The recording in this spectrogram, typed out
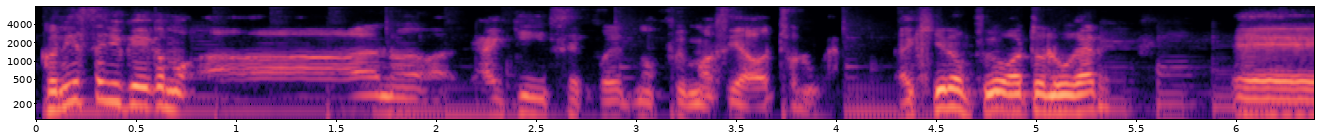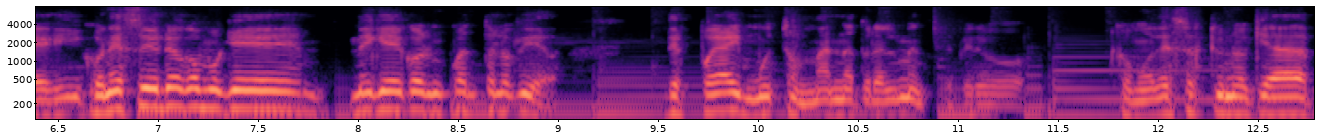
con esa yo quedé como, ah, no, aquí se fue, nos fuimos hacia otro lugar. Aquí nos fuimos a otro lugar. Eh, y con eso yo creo como que me quedé con en cuanto a los videos. Después hay muchos más naturalmente, pero como de esos que uno queda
